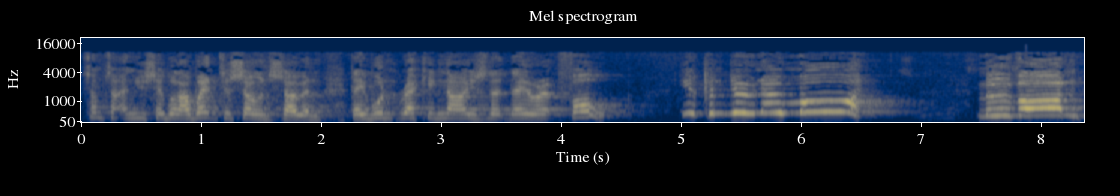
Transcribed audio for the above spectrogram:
Sometimes, and you say, well, I went to so and so and they wouldn't recognize that they were at fault. You can do no more. Move on.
